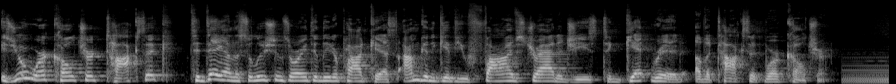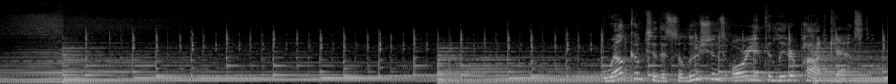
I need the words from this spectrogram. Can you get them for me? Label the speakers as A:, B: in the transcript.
A: Is your work culture toxic? Today on the Solutions Oriented Leader podcast, I'm going to give you five strategies to get rid of a toxic work culture. Welcome to the Solutions Oriented Leader podcast.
